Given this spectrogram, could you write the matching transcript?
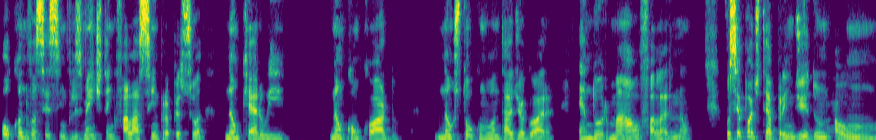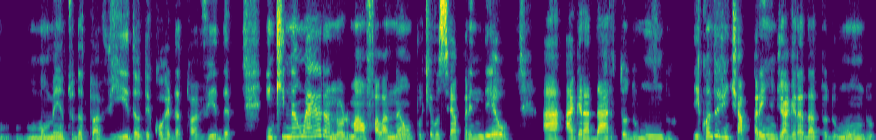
ou quando você simplesmente tem que falar assim para a pessoa: não quero ir, não concordo, não estou com vontade agora. É normal falar não. Você pode ter aprendido a um momento da tua vida, ao decorrer da tua vida, em que não era normal falar não, porque você aprendeu a agradar todo mundo. E quando a gente aprende a agradar todo mundo,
